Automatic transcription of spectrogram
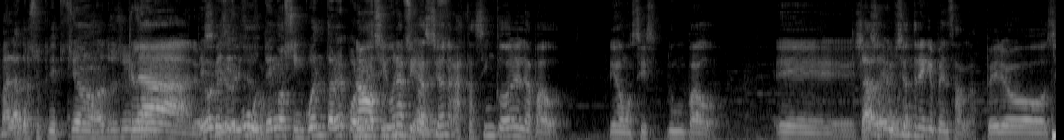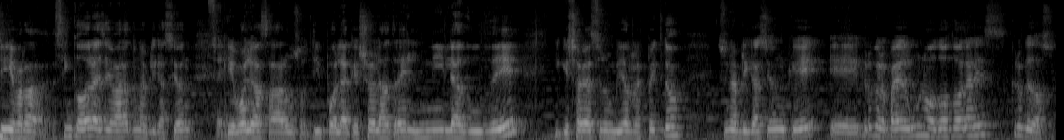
más la otra suscripción, otra suscripción. Claro, Y vos sí, decís, uh, tengo 50 dólares por mes. No, si una suscripciones". aplicación hasta 5 dólares la pago. Digamos, si es un pago. Eh, Claro, suscripción tenés que pensarla. Pero sí, es verdad. 5 dólares es barato una aplicación Sí. que vos le vas a dar uso. Tipo la que yo la otra vez ni la dudé y que ya voy a hacer un video al respecto. Es una aplicación que eh, creo que lo pagué uno o dos dólares. Creo que dos.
